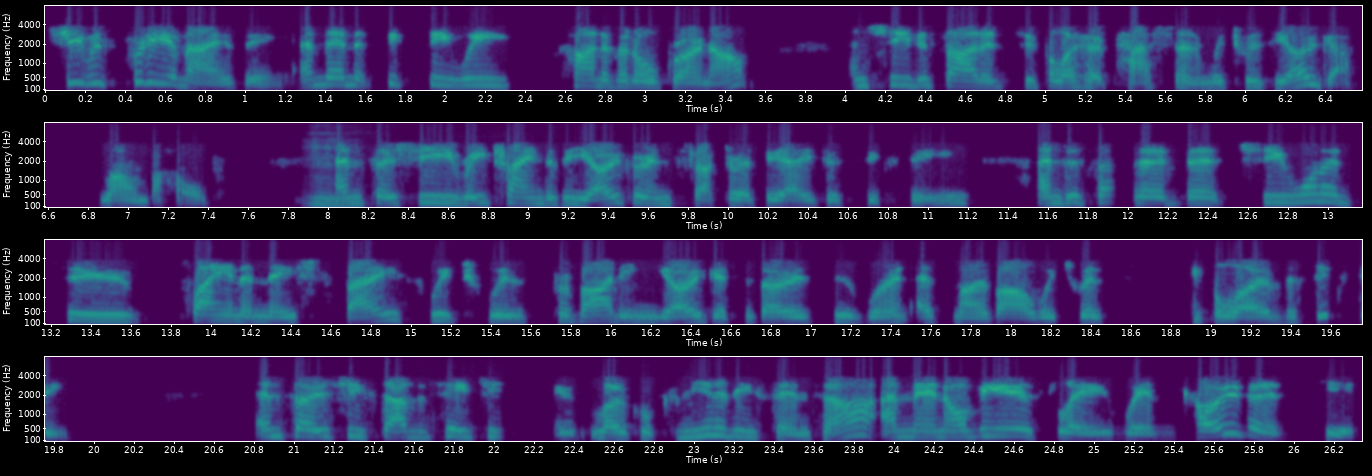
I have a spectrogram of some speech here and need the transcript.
she was pretty amazing. And then at 60, we kind of had all grown up, and she decided to follow her passion, which was yoga, lo and behold. Mm. And so she retrained as a yoga instructor at the age of 60 and decided that she wanted to play in a niche space, which was providing yoga to those who weren't as mobile, which was people over 60. And so she started teaching local community centre. And then obviously when COVID hit,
